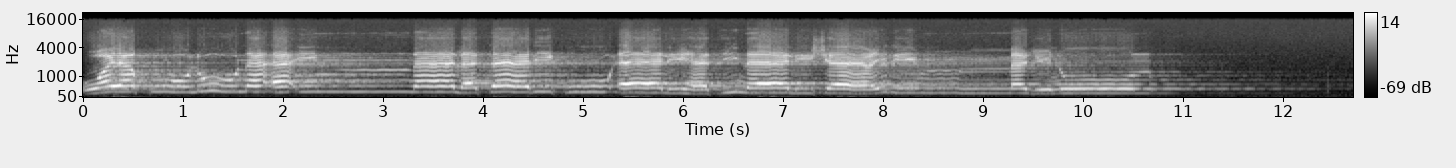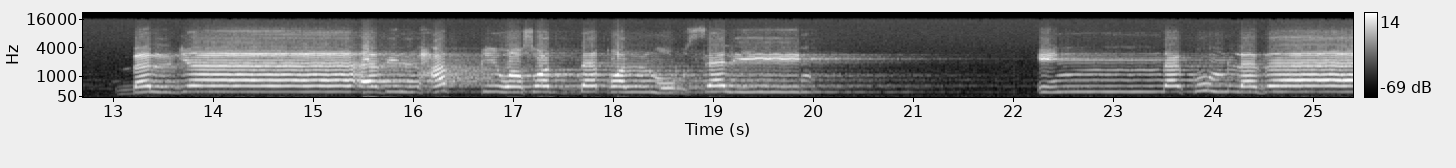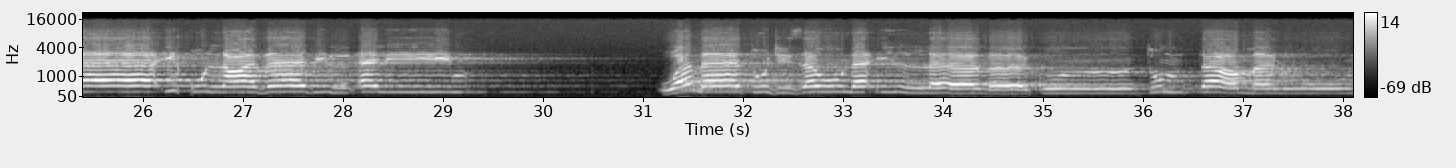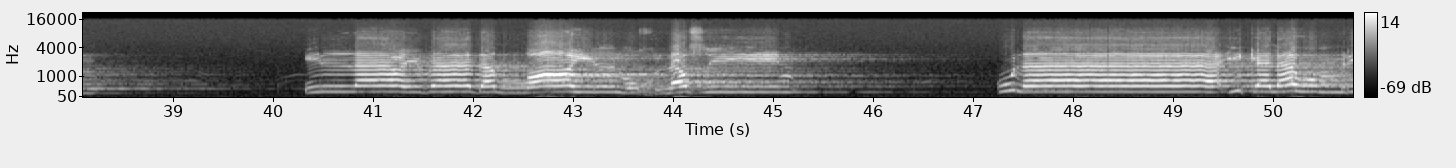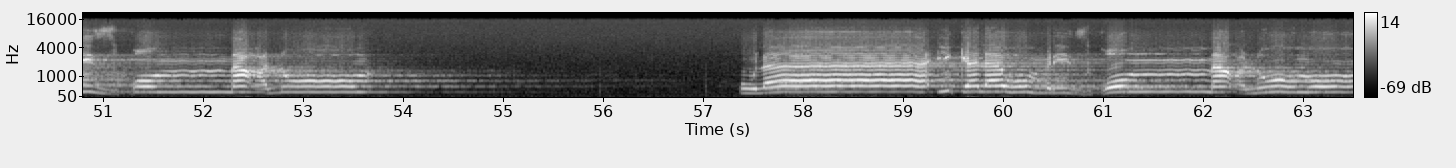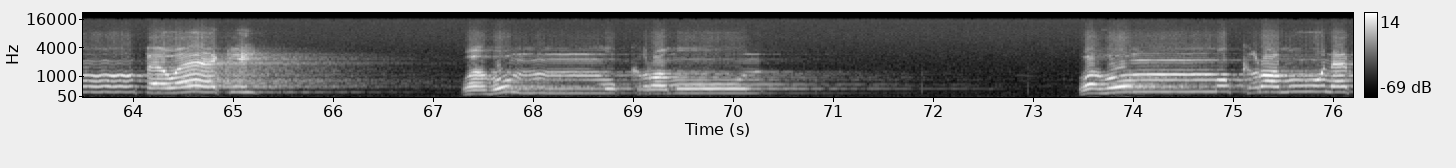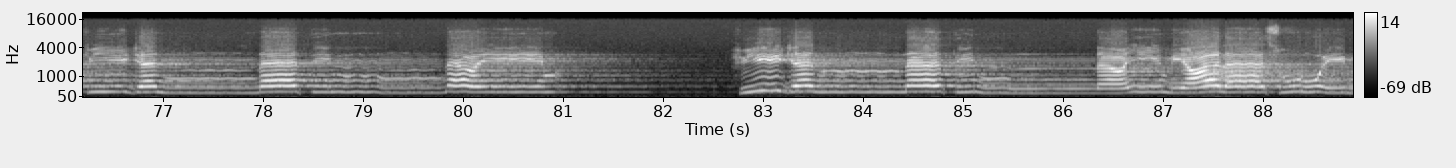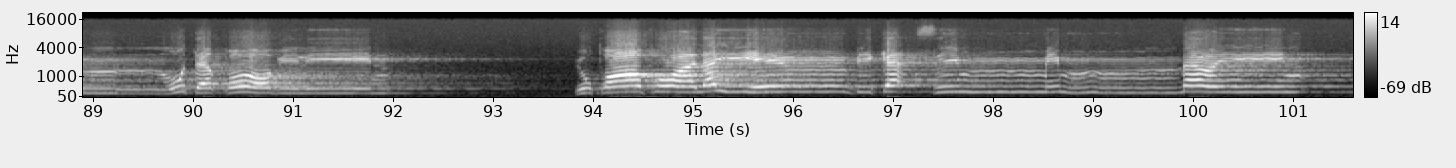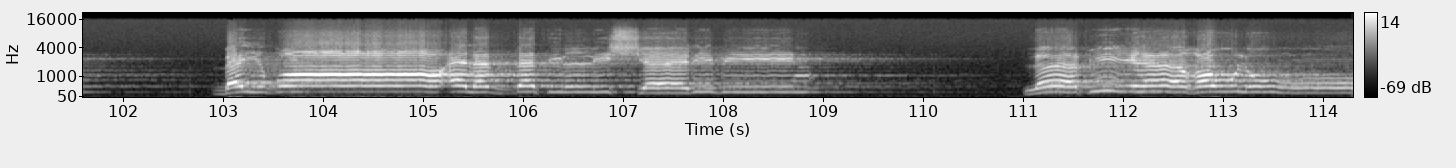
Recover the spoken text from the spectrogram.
ويقولون أئنا لتاركوا آلهتنا لشاعر مجنون. بل جاء بالحق وصدق المرسلين. إنكم لذائق العذاب الأليم. وما تجزون إلا ما كنتم تعملون إلا عباد الله المخلصين أولئك لهم رزق معلوم أولئك لهم رزق معلوم فواكه وهم مكرمون وهم مكرمون في جنات النعيم في جنات النعيم على سرر متقابلين. يطاف عليهم بكأس من معين. بيضاء لذة للشاربين. لا فيها غول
